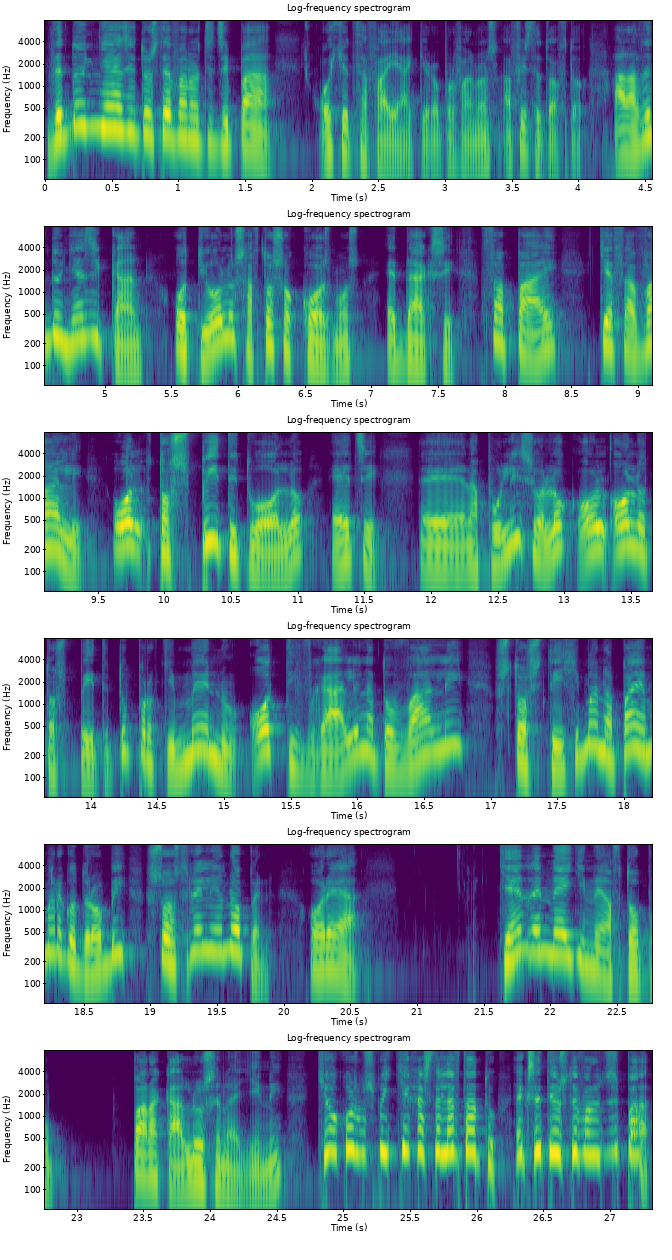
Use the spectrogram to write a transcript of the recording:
Δεν τον νοιάζει το Στέφανο Τσιτσιπά. Όχι ότι θα φάει άκυρο προφανώς, αφήστε το αυτό. Αλλά δεν τον νοιάζει καν ότι όλος αυτός ο κόσμος, εντάξει, θα πάει και θα βάλει το σπίτι του όλο, έτσι, ε, να πουλήσει όλο, όλο το σπίτι του προκειμένου ό,τι βγάλει να το βάλει στο στοίχημα να πάει Μάρκο Ντρόμπι στο Australian Open. Ωραία. Και δεν έγινε αυτό που παρακαλούσε να γίνει και ο κόσμος πήγε και έχασε τα λεφτά του εξαιτίας του Στέφανου Τσιπά.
